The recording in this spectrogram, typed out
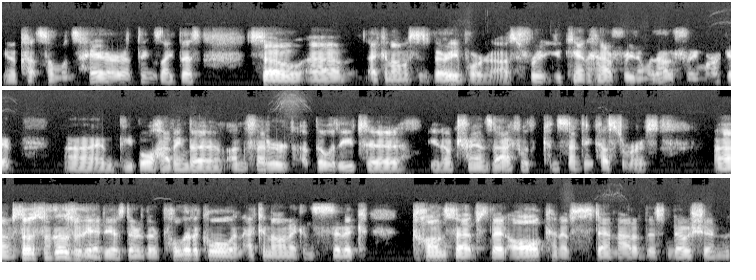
you know cut someone's hair and things like this. So um, economics is very important to us. Free, you can't have freedom without a free market. Uh, and people having the unfettered ability to, you know, transact with consenting customers. Um, so, so those are the ideas. They're they're political and economic and civic concepts that all kind of stem out of this notion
